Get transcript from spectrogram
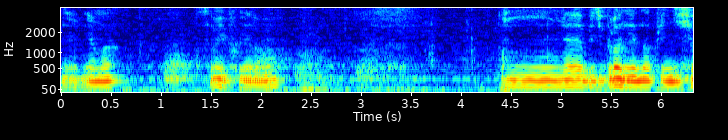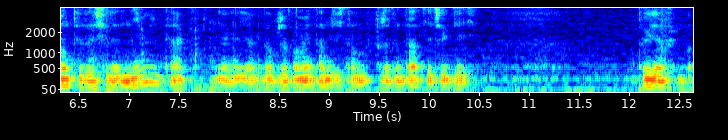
Nie, nie ma. Co mi robią? Mm, Miały być bronie na 50 ze średnimi, tak? Jak, jak dobrze pamiętam, gdzieś tam w prezentacji czy gdzieś. Tu jest chyba.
